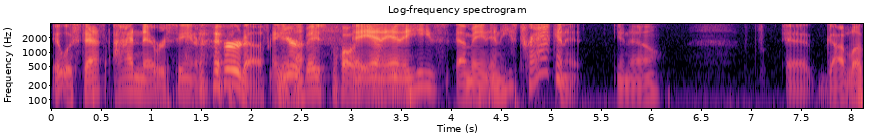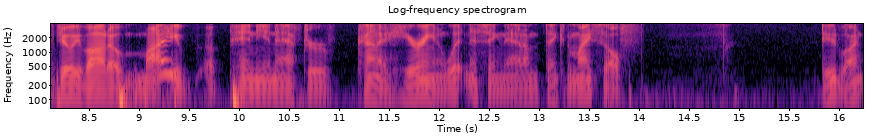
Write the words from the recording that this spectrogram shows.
it was stats I'd never seen or heard of. And you you're know? a baseball and, and, and he's I mean, and he's tracking it, you know. Uh, God love Joey Votto. My opinion after kind of hearing and witnessing that, I'm thinking to myself, dude, why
